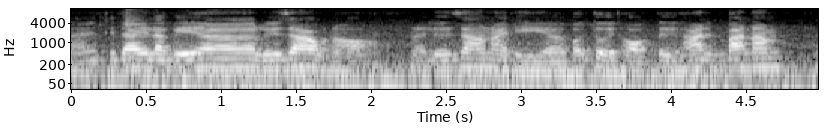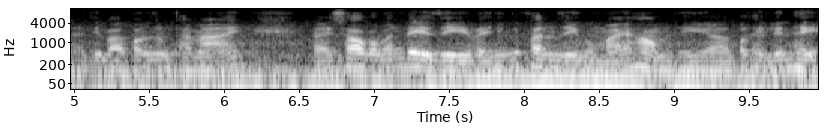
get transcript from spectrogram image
Đấy, thì đây là cái uh, lưới dao của nó. Đấy, lưới dao này thì uh, có tuổi thọ từ 2 đến 3 năm. Đấy, thì bà con dùng thoải mái. Đấy, sau có vấn đề gì về những cái phần gì của máy hỏng thì uh, có thể liên hệ.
